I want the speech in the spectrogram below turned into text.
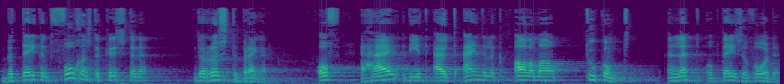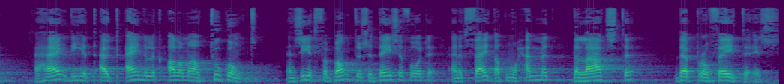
betekent volgens de christenen de rustbrenger, of hij die het uiteindelijk allemaal toekomt. En let op deze woorden. Hij die het uiteindelijk allemaal toekomt. En zie het verband tussen deze woorden en het feit dat Mohammed de laatste der profeten is.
